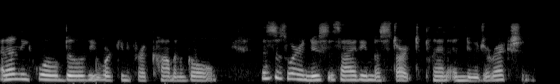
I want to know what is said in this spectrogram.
and unequal ability working for a common goal. This is where a new society must start to plan a new direction.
